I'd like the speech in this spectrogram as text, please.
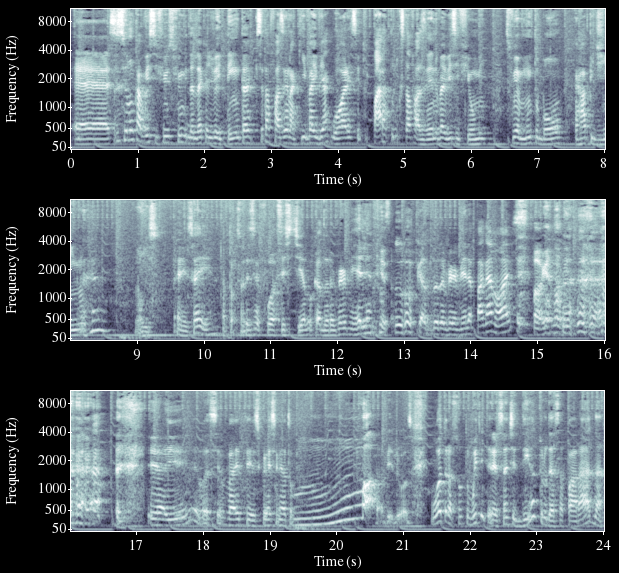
é, se você nunca viu esse filme, esse filme da década de 80, o que você tá fazendo aqui, vai ver agora. Esse aqui, para tudo que você tá fazendo e vai ver esse filme. Esse filme é muito bom, é rapidinho. É isso. É isso aí. A próxima vez que você for assistir a locadora vermelha, locadora vermelha paga nós. Paga não. E aí você vai ter esse conhecimento maravilhoso. Um outro assunto muito interessante dentro dessa parada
